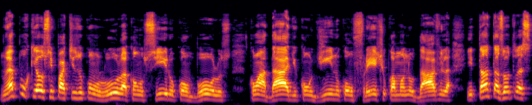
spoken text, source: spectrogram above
Não é porque eu simpatizo com o Lula, com o Ciro, com o Boulos, com o Haddad, com o Dino, com o Freixo, com a Manu Dávila e tantas outras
